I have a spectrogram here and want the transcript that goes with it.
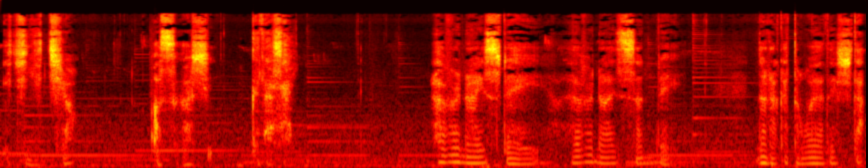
一日をお過ごしください。Have a nice day. Have a nice Sunday. 野中智也でした。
